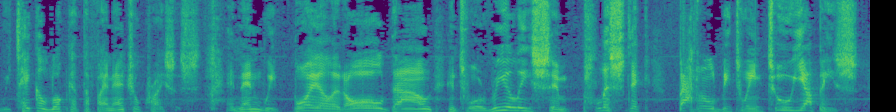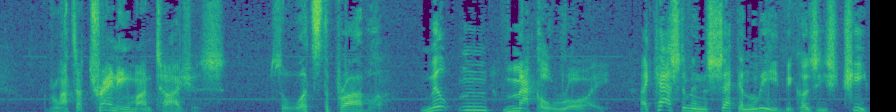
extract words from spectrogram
We take a look at the financial crisis, and then we boil it all down into a really simplistic battle between two yuppies. Lots of training montages. So what's the problem? Milton McElroy. I cast him in the second lead because he's cheap.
